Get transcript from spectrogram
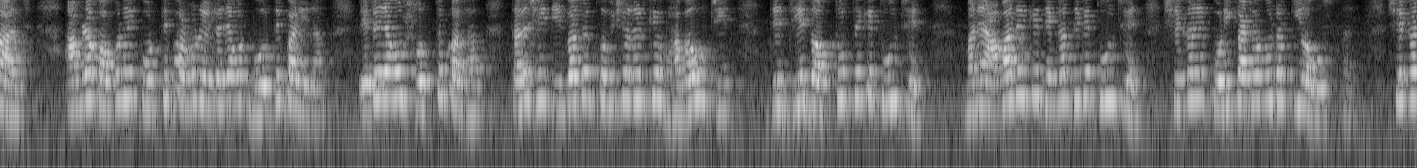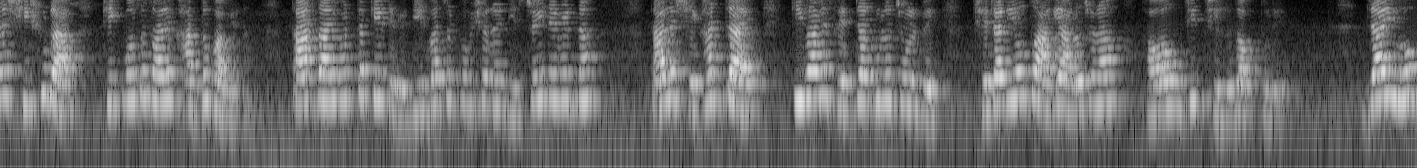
কাজ আমরা কখনোই করতে পারব না, এটা যেমন বলতে পারি না, এটা যেমন সত্য কথা, তাহলে সেই নির্বাচন কমিশনারকেও ভাবা উচিত যে যে দপ্তর থেকে তুলছেন মানে আমাদেরকে যেখান থেকে তুলছেন, সেখানের পরিকাঠামোটা কি অবস্থায়? সেখানে শিশুরা ঠিকমতো তাহলে খাদ্য পাবে না, তার দায়ভারটা কে নেবে? নির্বাচন কমিশনার নিশ্চয়ই নেবেন না। তাহলে সেখানটায় কীভাবে সেন্টারগুলো চলবে, সেটা নিয়েও তো আগে আলোচনা হওয়া উচিত ছিল দপ্তরে। যাই হোক,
